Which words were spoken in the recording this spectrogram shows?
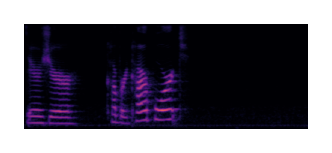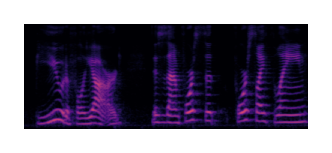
There's your covered carport. Beautiful yard. This is on Forsyth Lane,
